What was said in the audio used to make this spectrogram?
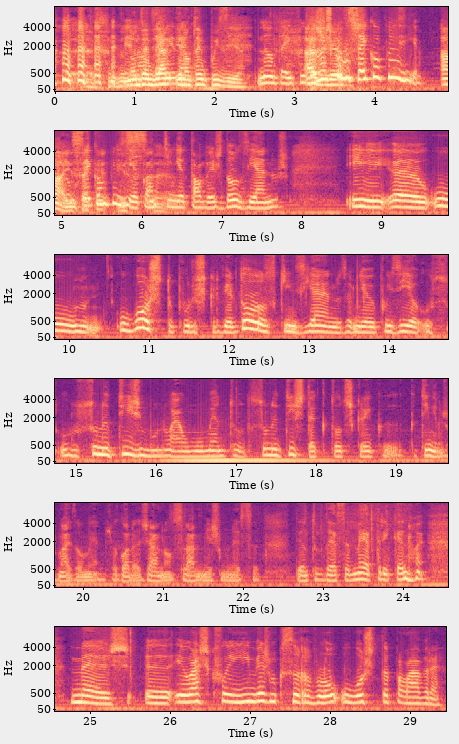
não, Eu tem diário e não tem poesia. Não tenho poesia. Às mas vezes- comecei com poesia. Ah, comecei isso é com poesia isso quando é- tinha talvez 12 anos. E eh, o, o gosto por escrever, 12, 15 anos, a minha poesia, o, o sonatismo, não é? Um momento de sonatista que todos creio que, que tínhamos mais ou menos. Agora já não será mesmo nessa, dentro dessa métrica, não é? Mas eh, eu acho que foi aí mesmo que se revelou o gosto da palavra,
